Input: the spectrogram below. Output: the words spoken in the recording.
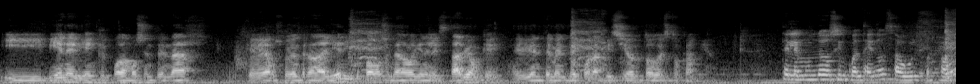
y viene bien que podamos entrenar que habíamos podido entrenar ayer y que podamos entrenar hoy en el estadio, aunque evidentemente con afición todo esto cambia. Telemundo 52, Saúl, por favor.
